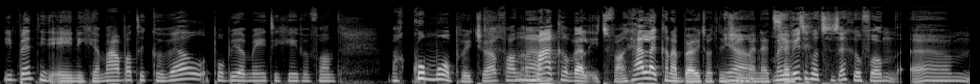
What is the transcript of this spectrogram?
je bent niet de enige, maar wat ik wel probeer mee te geven van, maar kom op, weet je wel, van Ja. maak er wel iets van. Ga lekker naar buiten, wat Najima net maar zegt. je weet toch wat ze zeggen van, ehm,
